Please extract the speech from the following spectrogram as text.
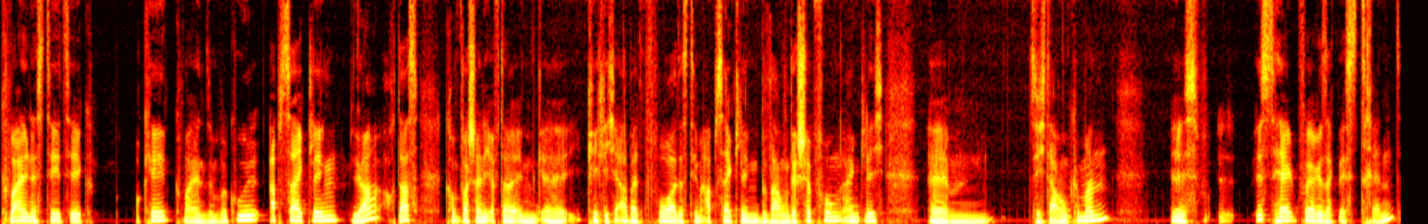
Quallenästhetik, okay, Quallen sind wohl cool. Upcycling, ja, auch das kommt wahrscheinlich öfter in äh, kirchlicher Arbeit vor. Das Thema Upcycling, Bewahrung der Schöpfung eigentlich, ähm, sich darum kümmern. Ist, ist vorher gesagt, ist Trend.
